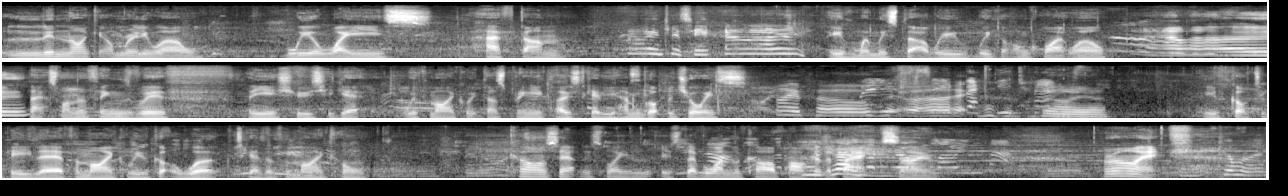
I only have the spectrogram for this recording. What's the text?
Lynn? Lynn and I get on really well. We always have done. Hi, Jessie. Hello. Even when we split up, we, we got on quite well. Hello. That's one of the things with the issues you get with Michael. It does bring you close together. You haven't got the choice. Hi, Paul. Alright. Oh, yeah. You've got to be there for Michael. You've got to work together for Michael. Oh, Car's out this way. It's level one, the car park at the back, so. Right. Come on.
